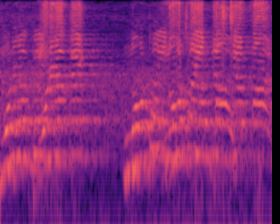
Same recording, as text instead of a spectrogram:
মনে রাখবেন নটা নটা industrial park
